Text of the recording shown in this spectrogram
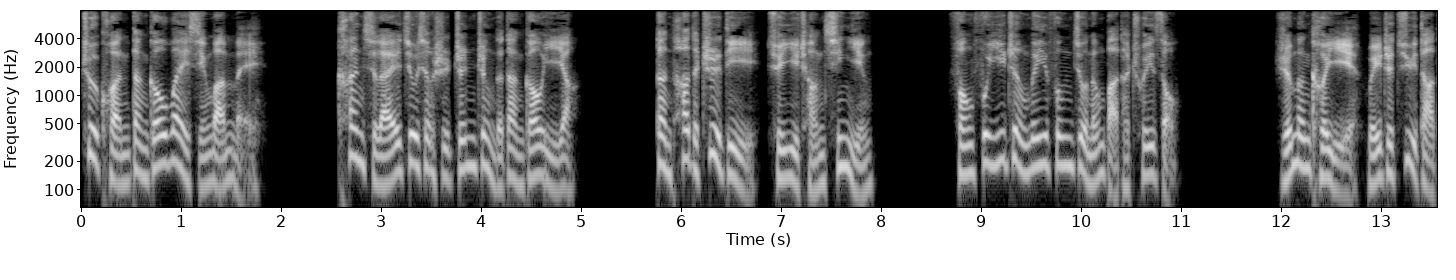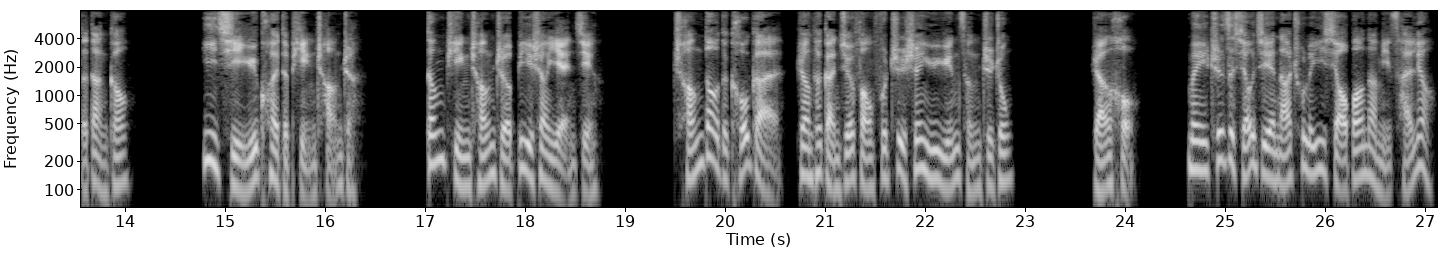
这款蛋糕外形完美，看起来就像是真正的蛋糕一样，但它的质地却异常轻盈，仿佛一阵微风就能把它吹走。人们可以围着巨大的蛋糕，一起愉快的品尝着。当品尝者闭上眼睛，尝到的口感让他感觉仿佛置身于云层之中。然后，美侄子小姐拿出了一小包纳米材料，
